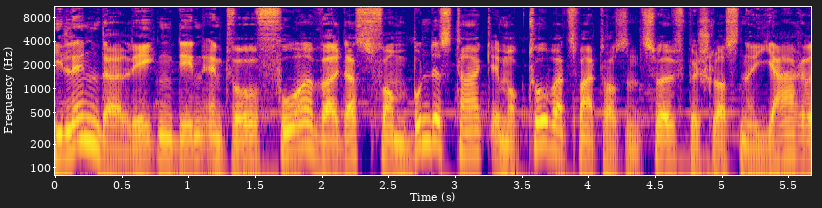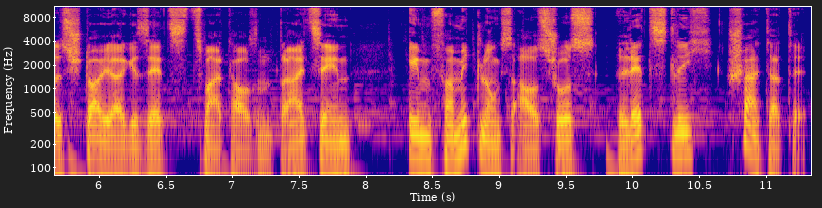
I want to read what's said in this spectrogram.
Die Länder legen den Entwurf vor, weil das vom Bundestag im Oktober 2012 beschlossene Jahressteuergesetz 2013 im Vermittlungsausschuss letztlich scheiterte.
